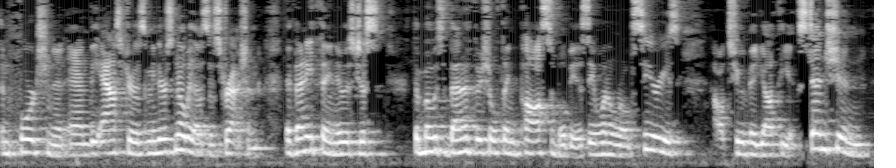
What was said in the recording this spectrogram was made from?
unfortunate. And the astros i mean there's no way a distraction. If anything it was just the most beneficial thing possible because they won a world series. Altuve got the extension.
